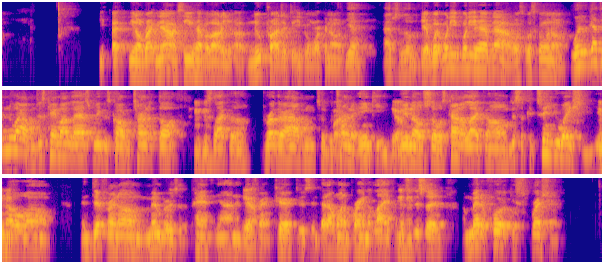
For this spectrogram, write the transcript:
uh, you know, right now I see you have a lot of uh, new projects that you've been working on. Yeah, absolutely. Yeah. What what do you what do you have now? What's what's going on? Well, we got the new album just came out last week. It's called Return of Thoth. Mhm. It's like a brother album to Return of Enki. Yeah. You know, so it's kind of like um just a continuation, you Mhm. know, um and different um members of the Pantheon and Yeah. different characters that I want to bring to life. And it's Mhm. just a, a metaphoric expression.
